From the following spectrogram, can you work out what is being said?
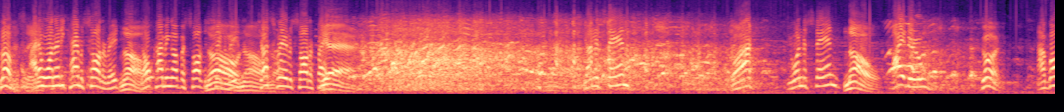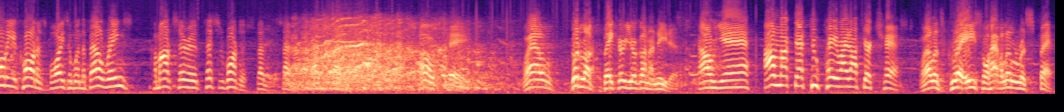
Look. I don't want any kind of Sawder raid. No. No coming up with Sawder No, Stick raid. no, Just no. flame a Sawder Fast. Yeah. You understand? What? You understand? No. I do. Good. Now go to your corners, boys, and when the bell rings, come out, sir. This is Fortress. That's right. Okay. Well, good luck, Baker. You're going to need it. Oh, yeah? I'll knock that toupee right off your chest. Well, it's gray, so have a little respect.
